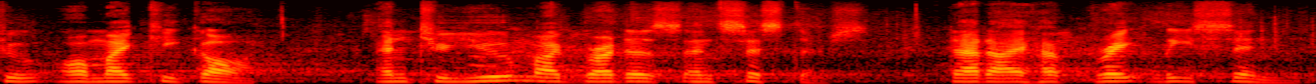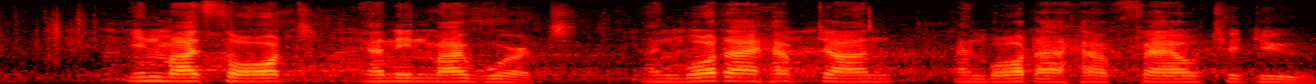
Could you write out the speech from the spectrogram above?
to Almighty God and to you, my brothers and sisters, that I have greatly sinned in my thought and in my words, and what I have done and what I have failed to do.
